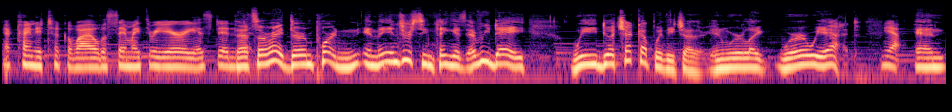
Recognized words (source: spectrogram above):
That kind of took a while to say my three areas, didn't That's it? all right. They're important. And the interesting thing is, every day we do a checkup with each other and we're like, where are we at? Yeah. And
